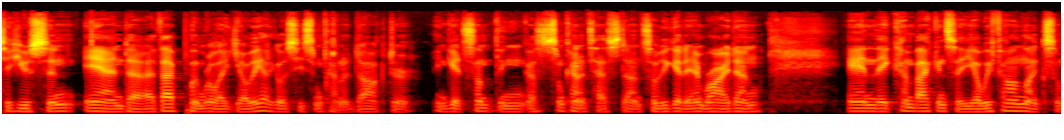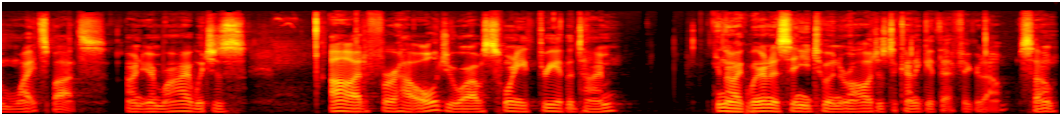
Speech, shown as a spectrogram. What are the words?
to Houston. And uh, at that point, we're like, yo, we got to go see some kind of doctor and get something, uh, some kind of test done. So we get an MRI done. And they come back and say, yo, we found like some white spots on your MRI, which is odd for how old you are. I was 23 at the time. And they're like, we're going to send you to a neurologist to kind of get that figured out. So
